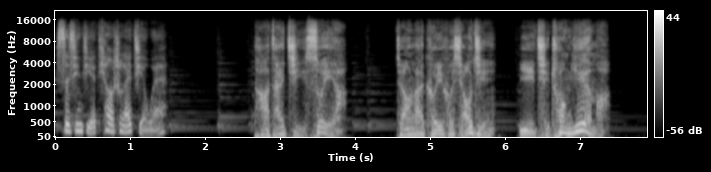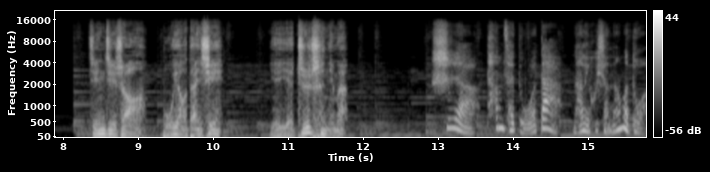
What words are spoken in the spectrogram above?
司心杰跳出来解围：“他才几岁呀，将来可以和小景一起创业吗？经济上不要担心，爷爷支持你们。”是啊，他们才多大，哪里会想那么多？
